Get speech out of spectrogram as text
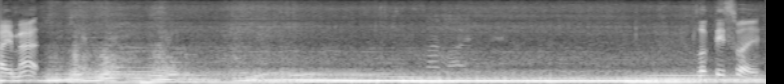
Hey, Matt. Look this way.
